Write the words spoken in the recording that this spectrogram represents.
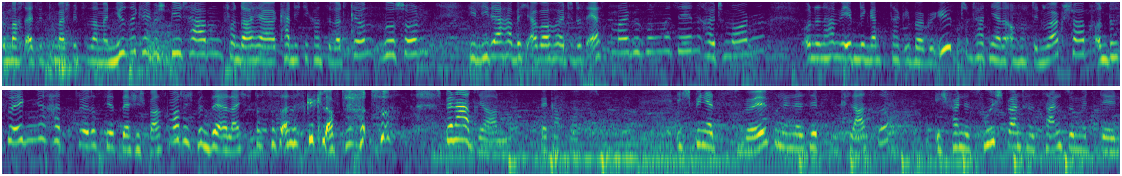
gemacht, als wir zum Beispiel zusammen ein Musical gespielt haben. Von daher kannte ich die Konstellation so schon. Die Lieder habe ich aber heute das erste Mal gesungen mit denen, heute Morgen. Und dann haben wir eben den ganzen Tag über geübt und hatten ja dann auch noch den Workshop. Und deswegen hat mir das jetzt sehr viel Spaß gemacht. Ich bin sehr erleichtert, dass das alles geklappt hat. Ich bin Adrian Beckerfuss. Ich bin jetzt zwölf und in der siebten Klasse. Ich fand es furchtbar interessant, so mit den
